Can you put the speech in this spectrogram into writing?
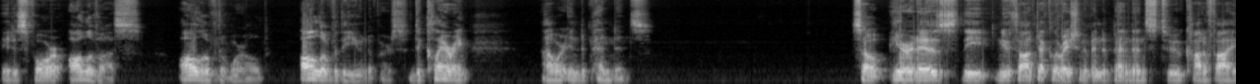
it is for all of us, all over the world, all over the universe, declaring our independence. So here it is, the New Thought Declaration of Independence to codify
